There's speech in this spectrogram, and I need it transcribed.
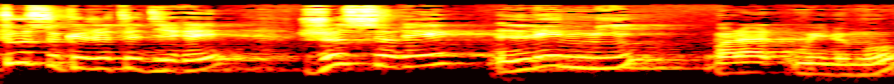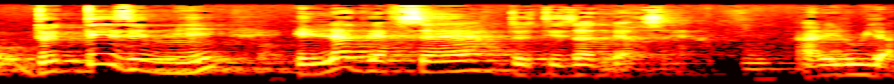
tout ce que je te dirai, je serai l'ennemi, voilà où est le mot, de tes ennemis et l'adversaire de tes adversaires. Alléluia.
